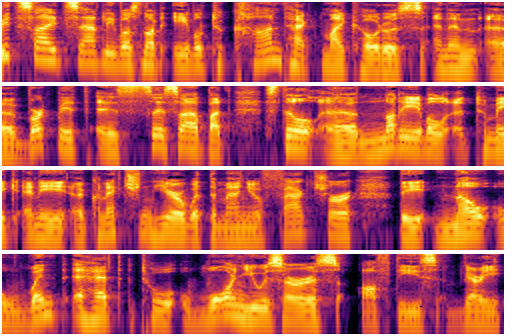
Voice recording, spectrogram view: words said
BitSight sadly was not able to contact MiCODUS and then uh, worked with uh, CISA, but still uh, not able to make any uh, connection here with the manufacturer. They now went ahead to warn users of these very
